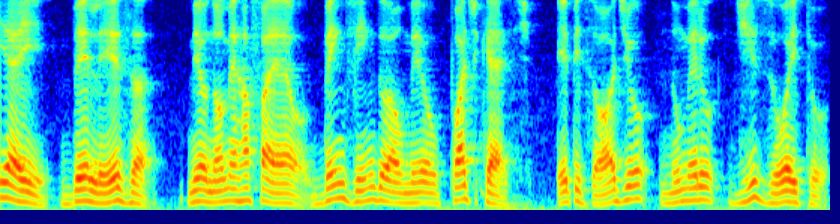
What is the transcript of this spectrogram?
E aí, beleza? Meu nome é Rafael, bem-vindo ao meu podcast, episódio número 18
